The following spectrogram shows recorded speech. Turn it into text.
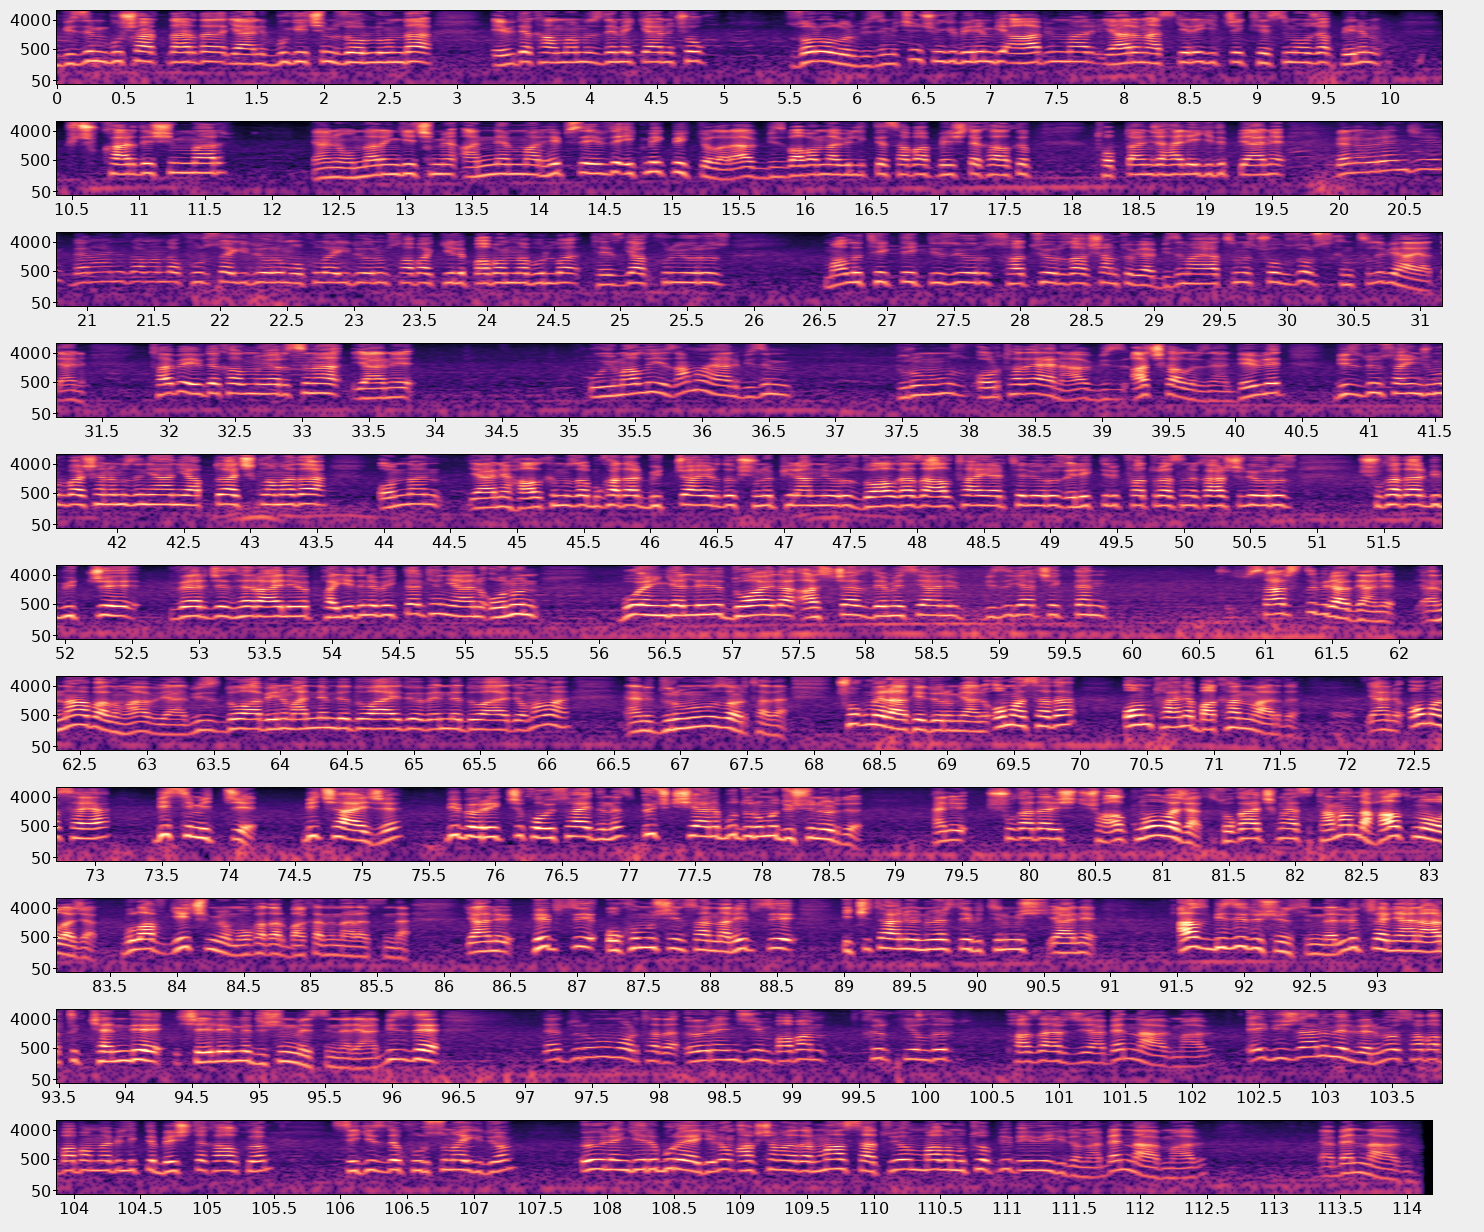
Bizim bu şartlarda yani bu geçim zorluğunda evde kalmamız demek yani çok zor olur bizim için. Çünkü benim bir abim var. Yarın askere gidecek, teslim olacak. Benim küçük kardeşim var. Yani onların geçimi, annem var. Hepsi evde ekmek bekliyorlar abi. Biz babamla birlikte sabah 5'te kalkıp toptancı hale gidip yani ben öğrenciyim. Ben aynı zamanda kursa gidiyorum, okula gidiyorum. Sabah gelip babamla burada tezgah kuruyoruz. Malı tek tek diziyoruz, satıyoruz akşam tabii. Ya bizim hayatımız çok zor, sıkıntılı bir hayat. Yani tabii evde kalın uyarısına yani uymalıyız ama yani bizim durumumuz ortada yani abi. Biz aç kalırız yani. Devlet biz dün Sayın Cumhurbaşkanımızın yani yaptığı açıklamada ondan yani halkımıza bu kadar bütçe ayırdık, şunu planlıyoruz, doğalgazı 6 ay erteliyoruz, elektrik faturasını karşılıyoruz. Şu kadar bir bütçe vereceğiz her aileye paketini beklerken yani onun bu engelleri duayla aşacağız demesi yani bizi gerçekten sarstı biraz yani. Yani ne yapalım abi yani biz dua benim annem de dua ediyor ben de dua ediyorum ama yani durumumuz ortada. Çok merak ediyorum yani o masada 10 tane bakan vardı. Yani o masaya bir simitçi, bir çaycı, bir börekçi koysaydınız 3 kişi yani bu durumu düşünürdü. Hani şu kadar iş şu halk ne olacak? Sokağa çıkmayası tamam da halk ne olacak? Bu laf geçmiyor mu o kadar bakanın arasında? Yani hepsi okumuş insanlar, hepsi iki tane üniversite bitirmiş yani az bizi düşünsünler. Lütfen yani artık kendi şeylerini düşünmesinler yani. Biz de de durumum ortada. Öğrenciyim. Babam 40 yıldır pazarcı ya. Ben ne yapayım abi? E vicdanım el vermiyor. Sabah babamla birlikte 5'te kalkıyorum. 8'de kursuma gidiyorum. Öğlen geri buraya geliyorum. Akşama kadar mal satıyorum. Malımı toplayıp eve gidiyorum ya. Ben ne yapayım abi? Ya ben ne yapayım?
